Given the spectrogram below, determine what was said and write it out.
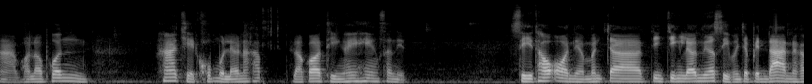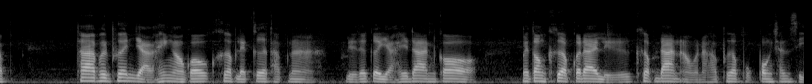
อ่าพอเราพ่นห้าเฉดครบหมดแล้วนะครับ แล้วก็ทิ้งให้แห้งสนิท สีเทาอ่อนเนี่ยมันจะจริง ๆ แล้วเนื้อสีมันจะเป็นด้านนะครับ ถ้าเพื่อนๆอยากให้เงาก็เคลือบแลกเกอร์ทับหน้า หรือถ้าเกิดอยากให้ด้านก็ไม่ต้องเคลือบก็ได้หรือเคลือบด้านเอานะครับ เพื่อปกป้องชั้นสี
